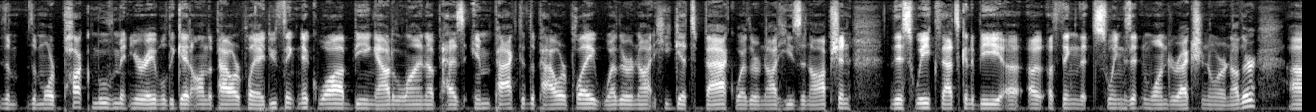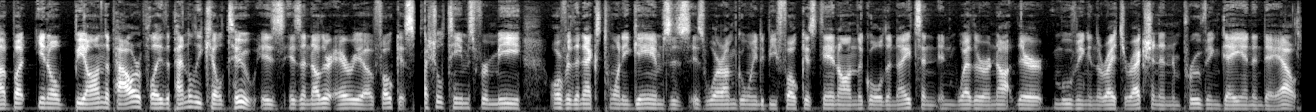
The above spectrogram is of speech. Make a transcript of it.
the, the more puck movement you're able to get on the power play. I do think Nick Roy being out of the lineup has impacted the power play. Whether or not he gets back, whether or not he's an option this week, that's going to be a, a, a thing that swings it in one direction or another. Uh, but you know, beyond the power play, the penalty kill too is is another area of focus. Special teams for me over the next 20 games is is where I'm going to be focused in on the Golden Knights and, and whether or not they're moving in the right direction and improving day in and day out.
